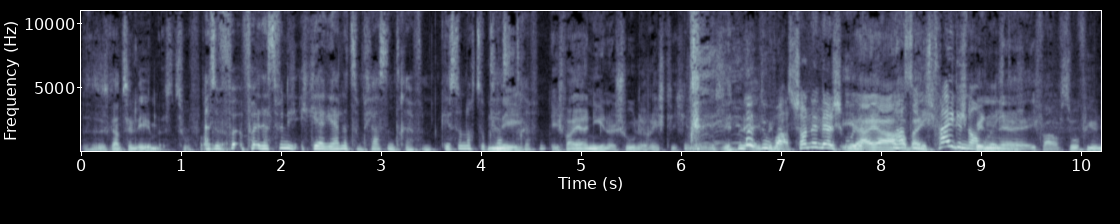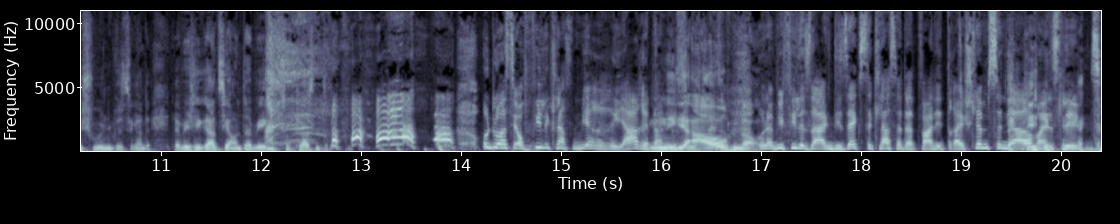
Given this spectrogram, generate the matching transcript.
das ganze Leben ist Zufall. Also ja. das finde ich, ich gehe ja gerne zum Klassentreffen. Gehst du noch zu Nee, Klassentreffen? ich war ja nie in der Schule richtig. Du warst schon in der Schule. Ja, ja, Du hast aber doch nicht ich, teilgenommen, ich bin, richtig. Äh, ich war auf so vielen Schulen, wüsste gar nicht, da bin ich das ganze Jahr unterwegs zu Klassentreffen. Und du hast ja auch viele Klassen mehrere Jahre dann Nee, ja, auch also, noch. Oder wie viele sagen, die sechste Klasse, das waren die drei schlimmsten Jahre meines Lebens.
